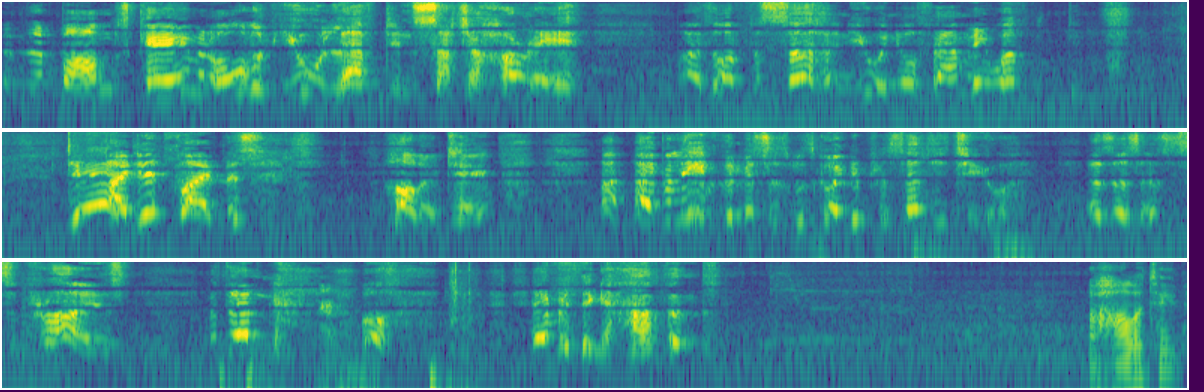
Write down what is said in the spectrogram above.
The bombs came and all of you left in such a hurry. I thought for certain you and your family were dead. I did find this holotape. I, I believe the missus was going to present it to you as a, as a surprise. But then, well, everything happened. A holotape?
